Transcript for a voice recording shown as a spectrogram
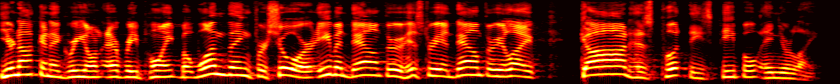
you're not going to agree on every point, but one thing for sure, even down through history and down through your life, God has put these people in your life.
